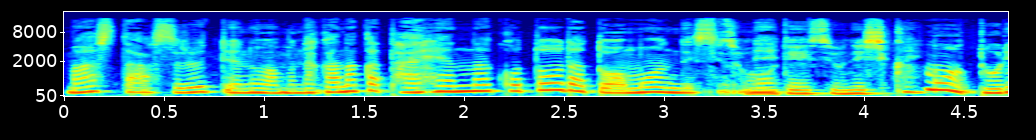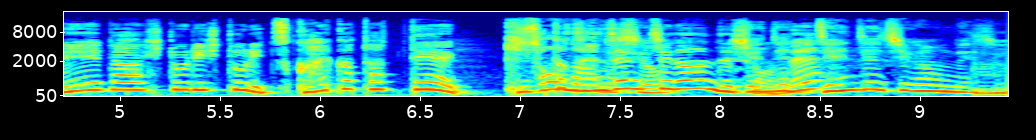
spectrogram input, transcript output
マスターするっていうのはもうなかなか大変なことだと思うんですよね。そうですよね。しかもトレーダー一人一人使い方ってきっと全然違うんでしょうね。全然違うんですよ。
